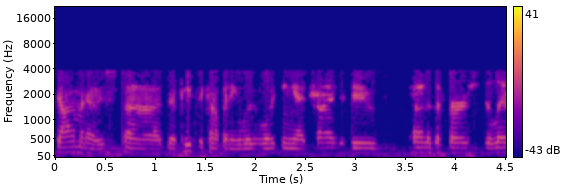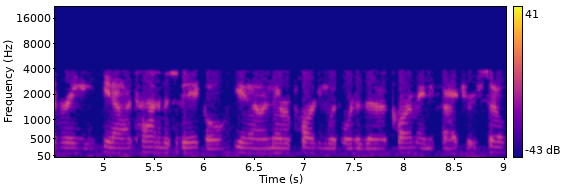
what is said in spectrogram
Domino's, uh, the pizza company, was looking at trying to do kind of the first delivery, you know, autonomous vehicle, you know, and they were partnering with one of the car manufacturers. So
